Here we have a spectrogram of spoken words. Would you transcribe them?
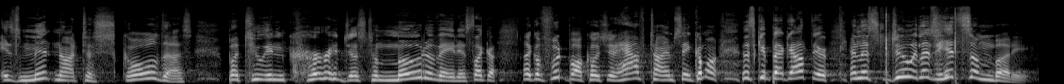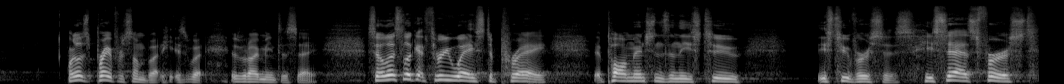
is meant not to scold us, but to encourage us, to motivate us, like a, like a football coach at halftime saying, Come on, let's get back out there and let's do it. Let's hit somebody. Or let's pray for somebody, is what, is what I mean to say. So let's look at three ways to pray that Paul mentions in these two, these two verses. He says, first,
